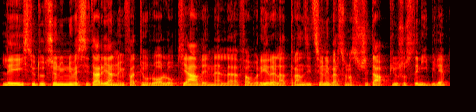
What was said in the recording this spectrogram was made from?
Le istituzioni universitarie hanno infatti un ruolo chiave nel favorire la transizione verso una società più sostenibile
